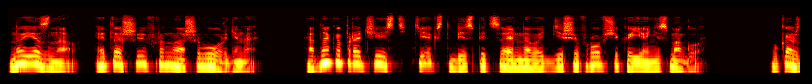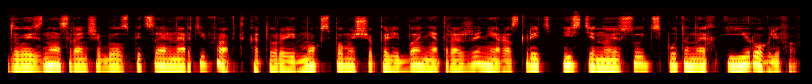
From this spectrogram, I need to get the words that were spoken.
«Но я знал, это шифр нашего ордена. Однако прочесть текст без специального дешифровщика я не смогу. У каждого из нас раньше был специальный артефакт, который мог с помощью колебаний отражения раскрыть истинную суть спутанных иероглифов.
